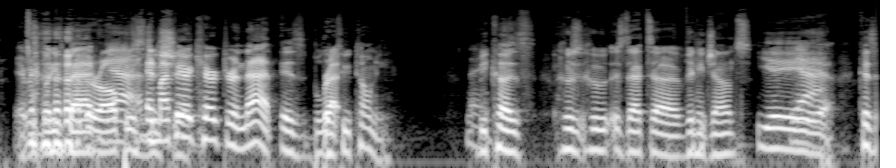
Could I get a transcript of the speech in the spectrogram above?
Everybody's bad. they're all Yeah. pieces and of my shit. favorite character in that is Brett. Bullet Tooth Tony Nice. because Who's who is that? Uh, Vinnie Jones. yeah, yeah, yeah, Yeah. yeah. Because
